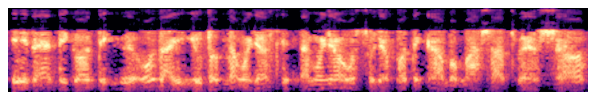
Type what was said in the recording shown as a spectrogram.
Én eddig addig odáig jutottam, hogy azt hittem, hogy ahhoz, hogy a patikába más átvesse a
